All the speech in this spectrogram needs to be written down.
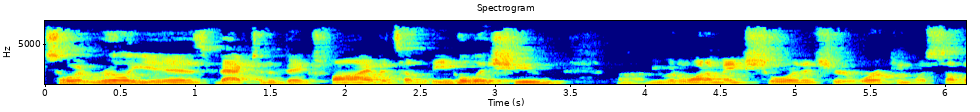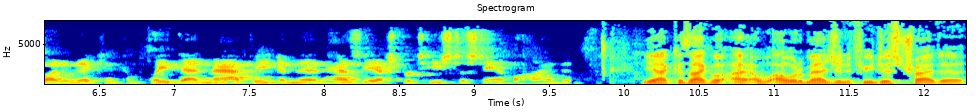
So it really is back to the big five. It's a legal issue. Um, you would want to make sure that you're working with somebody that can complete that mapping and then has the expertise to stand behind it. Yeah, because I, I, I, would imagine if you just try to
